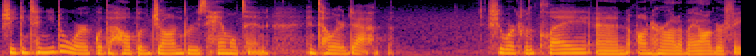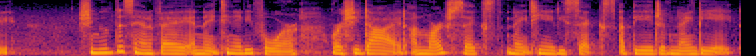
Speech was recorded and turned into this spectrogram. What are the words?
She continued to work with the help of John Bruce Hamilton until her death. She worked with clay and on her autobiography. She moved to Santa Fe in 1984, where she died on March 6, 1986, at the age of 98.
